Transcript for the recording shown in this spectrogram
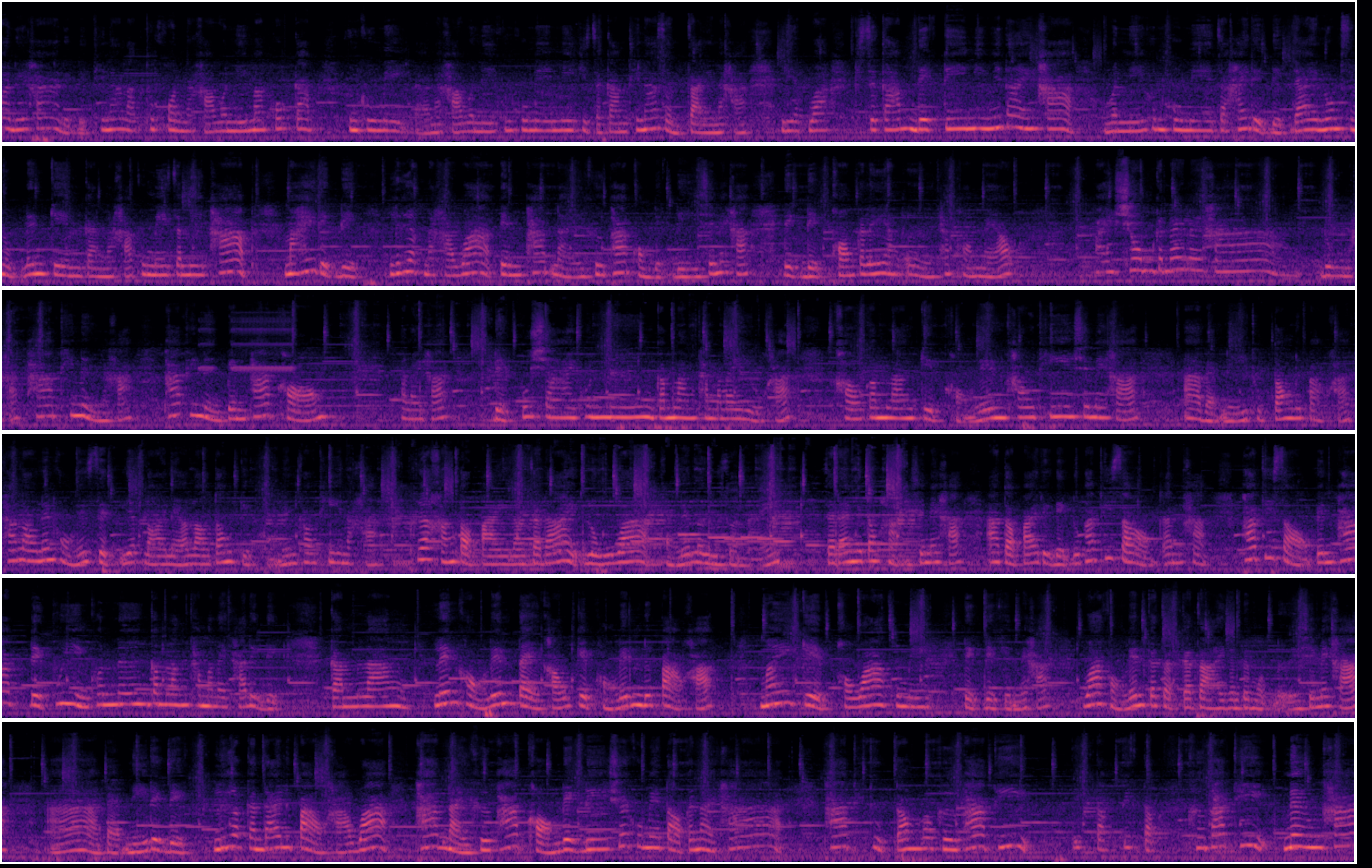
วัสดีค่ะเด็กๆที่น่ารักทุกคนนะคะ วันนี้มาพบกับคุณครูเมย์อีกแล้วนะคะ วันนี้คุณครูเมย์มีกิจกรรมที่น่าสนใจนะคะ เรียกว่ากิจกรรมเด็กดีมีวินัยค่ะ วันนี้คุณครูเมย์จะให้เด็กๆ ได้ร่วมสนุกเล่นเกมกันนะคะครูเมย์จะมีภาพมาให้เด็กๆเลือกนะคะว่าเป็นภาพไหนคือภาพของเด็กดีใช่ไหมคะ เด็กๆ พร้อมกันหรือยังเอ่ยถ้าพร้อมแล้ว ไปชมกันได้เลยค่ะ ดูนะคะ ภาพที่หนึ่งนะคะ ภาพที่หนึ่งเป็นภาพของอะไรคะ เด็กผู้ชายคนหนึ่งกำลังทำอะไรอยู่คะเขากำลังเก็บของเล่นเข้าที่ใช่ไหมคะอ่าแบบนี้ถูกต้องหรือเปล่าคะ ถ้าเราเล่นของเล่นเสร็จเรียบร้อยแล้ว เราต้องเก็บของเล่นเข้าที่นะคะ เพื่อครั้งต่อไปเราจะได้รู้ว่าของเล่นเราอยู่ส่วนไหน จะได้ไม่ต้องหายใช่ไหมคะอ่าต่อไปเด็กๆ ดูภาพที่สองกันค่ะ ภาพที่สองเป็นภาพเด็กผู้หญิงคนหนึงกำลังทำอะไรคะเด็กๆกำลังเล่นของเล่นแต่เขาเก็บของเล่นหรือเปล่าคะไม่เก็บเพราะว่าคุณเมย์เด็กๆเห็นไหมคะว่าของเล่นกระจัดกระจายกันไปหมดเลยใช่ไหมคะอ่าแบบนี้เด็กๆ เลือกกันได้หรือเปล่าคะว่า ภาพไหนคือภาพของเด็กดีช่วยคุณเมย์ตอบกันหน่อยค่ะ ภาพที่ถูกต้องก็คือภาพที่ ติ๊กต๊อกติ๊กต๊อกคือภาพที่หนึ่งค่ะ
